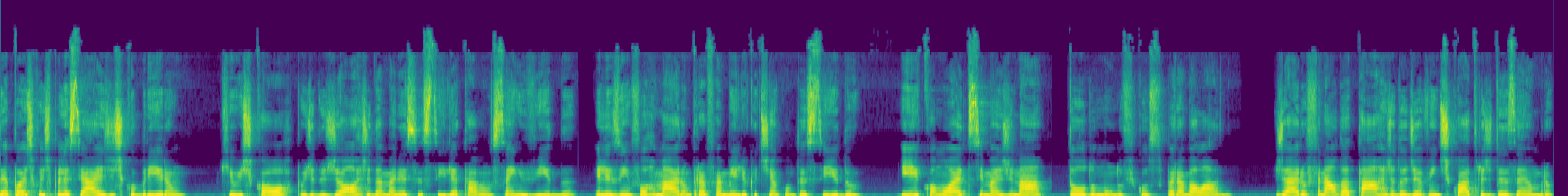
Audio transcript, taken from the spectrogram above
Depois que os policiais descobriram que os corpos do Jorge e da Maria Cecília estavam sem vida, eles informaram para a família o que tinha acontecido e, como é de se imaginar, todo mundo ficou super abalado. Já era o final da tarde do dia 24 de dezembro,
